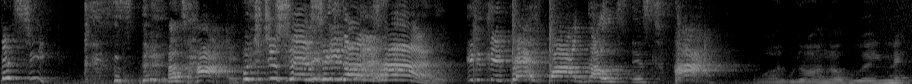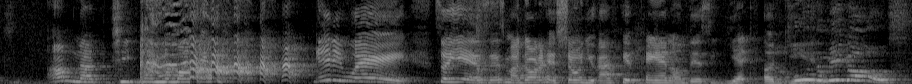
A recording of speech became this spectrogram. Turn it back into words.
That's cheap. that's high. But you just said six dollars high. Anything past five dollars is high. Well, we all know who ain't next. I'm not the cheap one no more. Anyway, so yes, as my daughter has shown you, I've hit pan on this yet again. Who's amigos?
